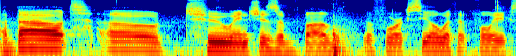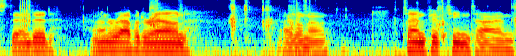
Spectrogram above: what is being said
about, oh, two inches above the fork seal with it fully extended. I'm gonna wrap it around, I don't know, 10, 15 times.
